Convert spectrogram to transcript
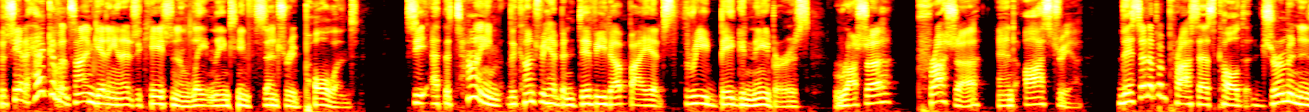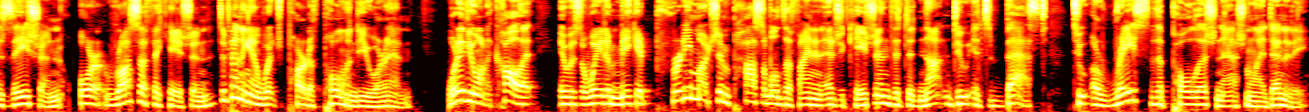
But she had a heck of a time getting an education in late 19th century Poland. See, at the time, the country had been divvied up by its three big neighbors Russia, Prussia, and Austria. They set up a process called Germanization or Russification, depending on which part of Poland you are in. Whatever you want to call it, it was a way to make it pretty much impossible to find an education that did not do its best to erase the Polish national identity.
